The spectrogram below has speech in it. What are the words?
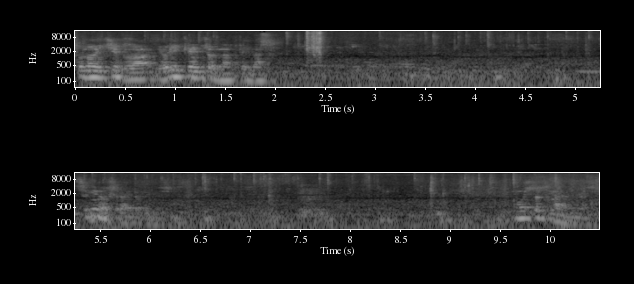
その一部はより顕著になっています。次のスライドお願いしますもう一つ前お願いします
